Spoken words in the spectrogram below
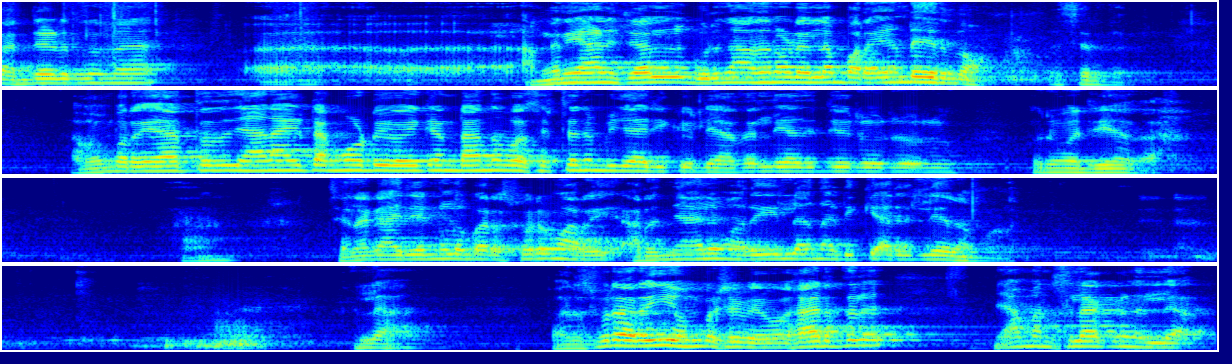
തന്റെ അടുത്ത് നിന്ന് അങ്ങനെയാണ് വെച്ചാൽ ഗുരുനാഥനോടെല്ലാം പറയേണ്ടിയിരുന്നോ? ദശരഥൻ. അവൻ പറയാത്തത് ഞാനായിട്ട് അങ്ങോട്ട് ചോദിക്കണ്ടെന്ന് വസിഷ്ഠനും വിചാരിക്കില്ലേ? അതല്ലേ അതിന്റെ ഒരു ഒരു ഒരു മര്യാദ. ചില കാര്യങ്ങൾ പരസ്പരം അറി അറിഞ്ഞാലും അറിയില്ല എന്ന് അടിക്കാറില്ലേ നമ്മൾ? അല്ല പരസ്പരം അറിയും പക്ഷെ വ്യവഹാരത്തിൽ ഞാൻ മനസ്സിലാക്കണില്ല.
